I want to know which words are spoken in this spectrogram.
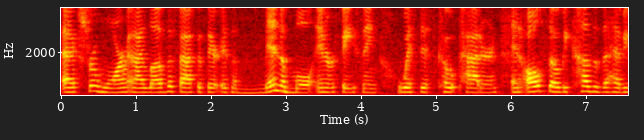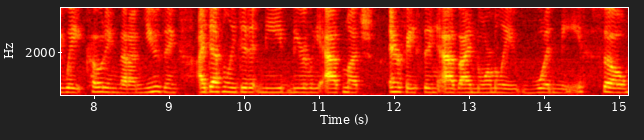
extra warm and I love the fact that there is a minimal interfacing with this coat pattern and also because of the heavyweight coating that I'm using, I definitely didn't need nearly as much interfacing as I normally would need. So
